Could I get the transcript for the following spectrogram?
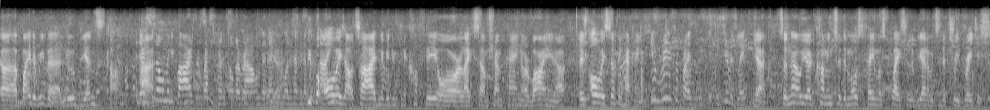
uh, by the river Ljubljanska. And there's Uh, so many bars and restaurants all around and yeah. everyone having a People good time. always outside, maybe drinking a coffee or like some champagne or wine, you know. There's always something happening. You're really surprised in this city, seriously. Yeah, so now we are coming to the most famous place in Ljubljana, which is the Three Bridges.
